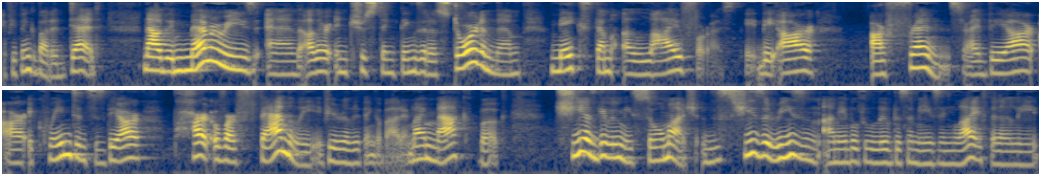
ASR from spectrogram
if you think about it, dead. Now, the memories and the other interesting things that are stored in them makes them alive for us. They, are our friends, right? They are our acquaintances. They are part of our family, if you really think about it. My MacBook, she has given me so much. This, she's the reason I'm able to live this amazing life that I lead.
